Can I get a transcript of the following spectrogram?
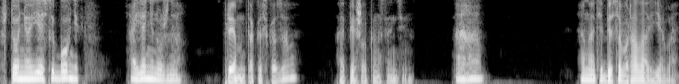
что у нее есть любовник, а я не нужна. Прямо так и сказала? Опешил Константин. Ага. Она тебе соврала, Ева.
